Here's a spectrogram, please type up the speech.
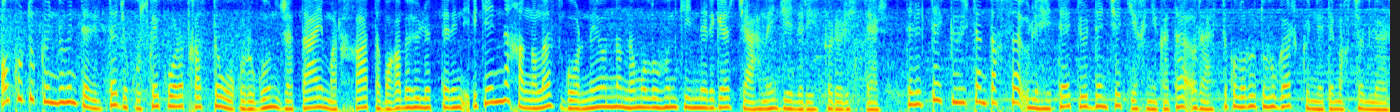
Ол курдук күн тәрілті жокускай корат хасты окуругун, жатай, марха, табаға бөхүлөктерин итенне хаңалас горный онна намылуһун киннергер чаханы желери көрөрістер. Тәрілті күстен тақса үлехете түрденче техниката ырастык олору туһугар күннете мақсөллөр.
